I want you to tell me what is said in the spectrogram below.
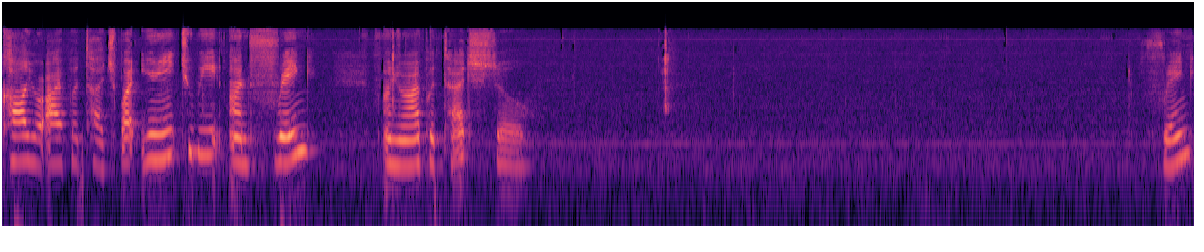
call your iPod Touch. But you need to be on Fring on your iPod Touch, so Fring.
